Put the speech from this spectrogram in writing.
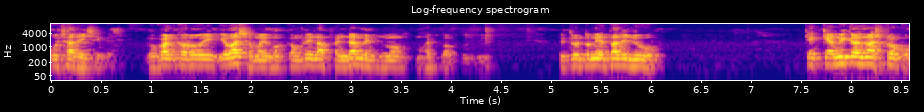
ઓછા રહી શકે છે. રોકાણકારોએ એવા સમયમાં કંપનીના ફંડામેન્ટમાં મહત્ત્વ આપવું જોઈએ. મિત્રો, તમે અત્યારે જુઓ કે કેમિકલના સ્ટોકો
